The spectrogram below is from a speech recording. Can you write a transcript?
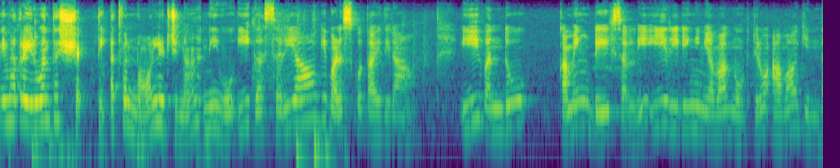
ನಿಮ್ಮ ಹತ್ರ ಇರುವಂಥ ಶಕ್ತಿ ಅಥವಾ ನಾಲೆಡ್ಜನ್ನ ನೀವು ಈಗ ಸರಿಯಾಗಿ ಬಳಸ್ಕೋತಾ ಇದ್ದೀರಾ? ಈ ಒಂದು ಕಮಿಂಗ್ ಡೇಸಲ್ಲಿ ಈ ರೀಡಿಂಗ್ ನೀವು ಯಾವಾಗ ನೋಡ್ತಿರೋ ಆವಾಗಿಂದ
